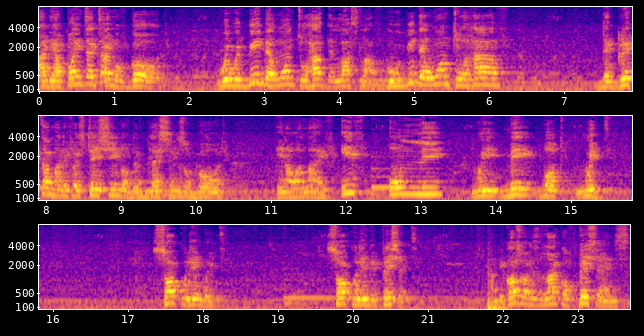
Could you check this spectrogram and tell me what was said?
at the appointed time of God, we will be the one to have the last laugh. We will be the one to have the greater manifestation of the blessings of God in our life. If only we may but wait. Saul couldn't wait. Saul couldn't be patient. And because of his lack of patience,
